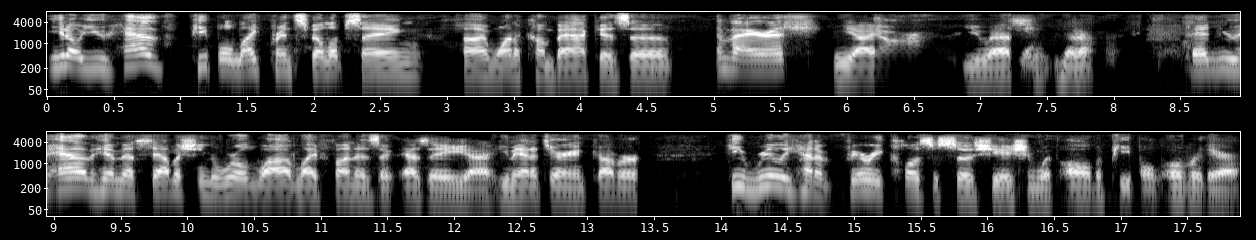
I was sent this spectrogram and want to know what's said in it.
you know, you have people like Prince Philip saying, "I want to come back as a, a virus, VIR, US," yeah. you know? and you have him establishing the World Wildlife Fund as a as a uh, humanitarian cover he really had a very close association with all the people over there.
